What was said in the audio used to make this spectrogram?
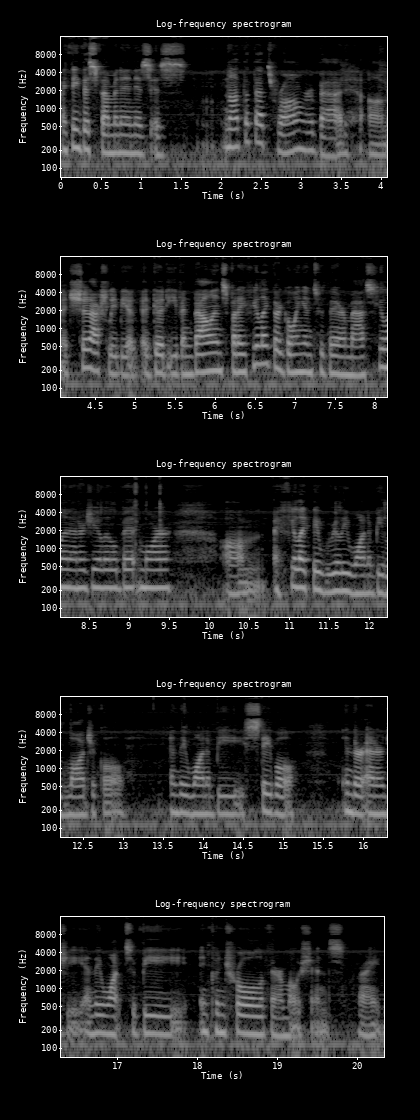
I think this feminine is, is not that that's wrong or bad. Um, it should actually be a, a, good even balance, but I feel like they're going into their masculine energy a little bit more. Um, I feel like they really want to be logical and they want to be stable in their energy and they want to be in control of their emotions, right?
